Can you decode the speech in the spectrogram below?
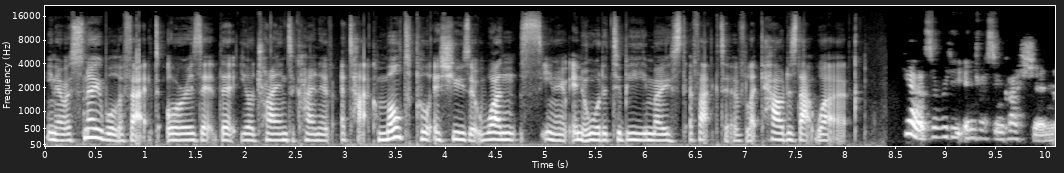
you know, a snowball effect? Or is it that you're trying to kind of attack multiple issues at once, you know, in order to be most effective? Like, how does that work? Yeah, it's a really interesting question.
